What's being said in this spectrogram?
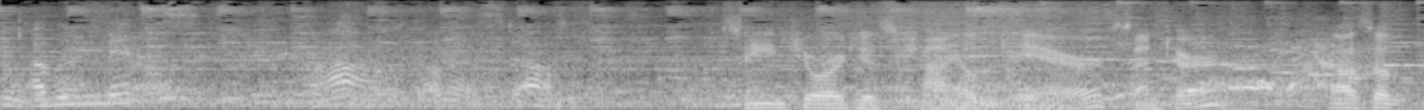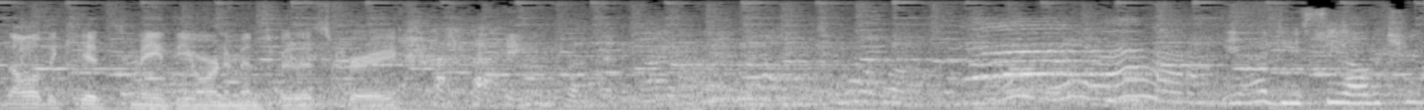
And oven mitts. Wow, look all that stuff. St. George's Child Care Center. Also, all the kids made the ornaments for this tree. yeah, do you see all the trees?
